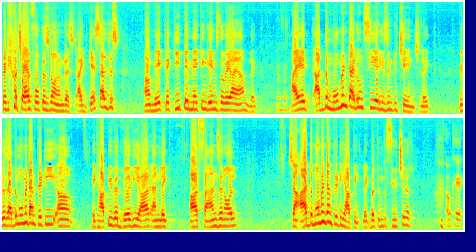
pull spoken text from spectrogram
pretty much all focused on Unrest. I guess I'll just uh, make like keep making games the way I am. Like I at the moment I don't see a reason to change. Like because at the moment I'm pretty uh, like happy with where we are and like our fans and all. So at the moment I'm pretty happy. Like but in the future, okay.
